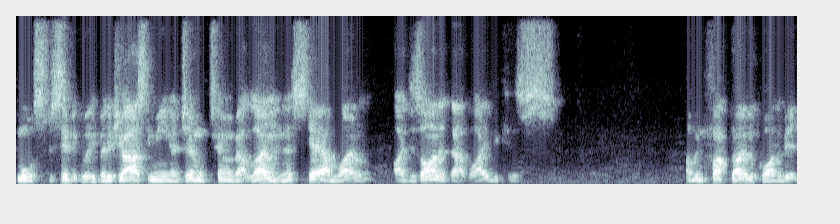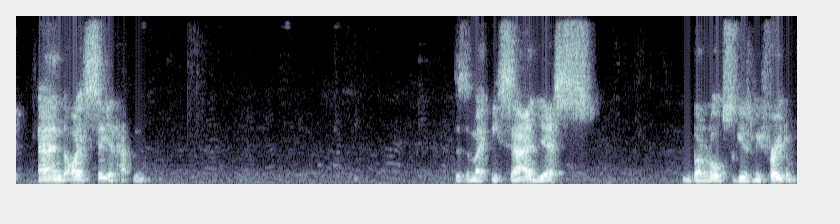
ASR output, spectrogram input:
more specifically, but if you're asking me in a general term about loneliness, yeah, I'm lonely. I designed it that way because I've been fucked over quite a bit and I see it happen. Does it make me sad? Yes. But it also gives me freedom.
